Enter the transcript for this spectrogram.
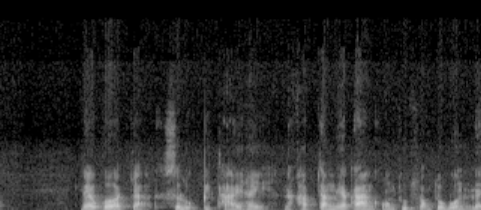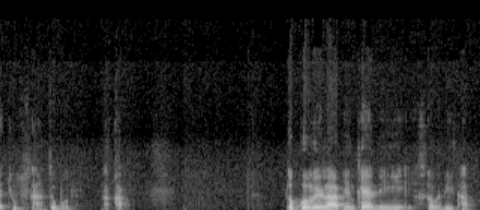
แล้วก็จะสรุปปิดท้ายให้นะครับ ทั้งแนวทางของชุด 2 ตัวบน และชุด 3 ตัวบนนะครับรบกวนเวลาเพียงแค่นี้ สวัสดีครับ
